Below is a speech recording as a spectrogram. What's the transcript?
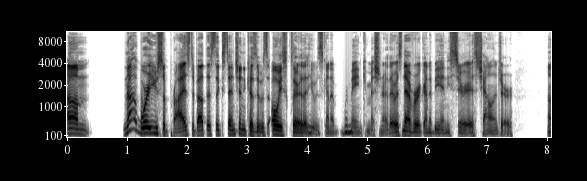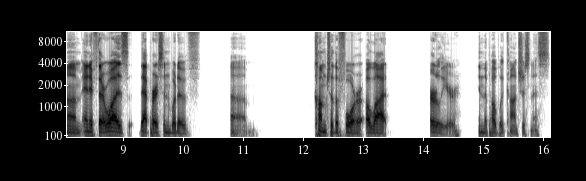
Um, not were you surprised about this extension because it was always clear that he was going to remain commissioner. There was never going to be any serious challenger, um, and if there was, that person would have um, come to the fore a lot earlier in the public consciousness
